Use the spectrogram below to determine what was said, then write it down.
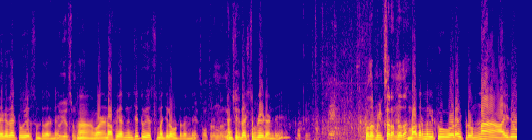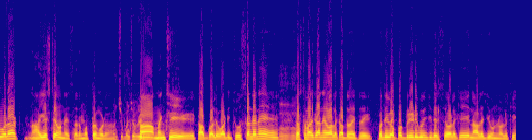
దగ్గర టూ ఇయర్స్ ఉంటుందండి. టూ ఇయర్స్ ఉంటుంది. వన్ అండ్ హాఫ్ ఇయర్ నుంచి టూ ఇయర్స్ మధ్యలో ఉంటుందండి. సంవత్సరం మంచి బెస్ట్ బ్రీడ్ అండి. ఓకే. మదర్ మిల్క్ సార్ అందదా మదర్ మిల్క్ కూడా ఇప్పుడు ఉన్న ఐదు కూడా హైయెస్టే ఉన్నాయి సార్ మొత్తం కూడా. మంచి టాప్ క్వాలిటీ వాటిని చూస్తుంటేనే కస్టమర్కి అనే వాళ్ళకి అర్థమవుతుంది. కొద్ది గొప్ప బ్రీడ్ గురించి తెలిసే వాళ్ళకి నాలెడ్జ్ ఉన్న వాళ్ళకి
